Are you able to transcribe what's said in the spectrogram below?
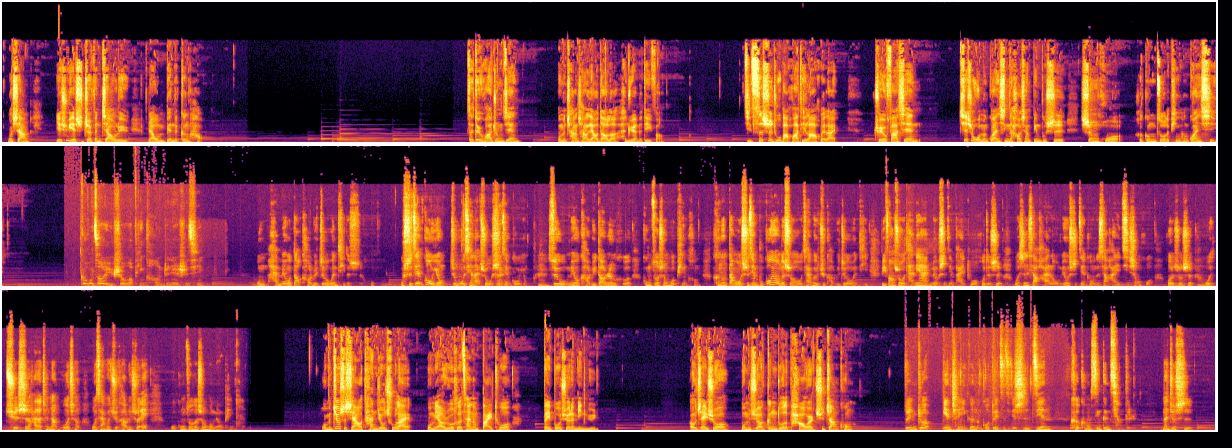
我想，也许也是这份焦虑让我们变得更好。在对话中间，我们常常聊到了很远的地方，几次试图把话题拉回来，却又发现，其实我们关心的好像并不是生活和工作的平衡关系。工作与生活平衡这件事情，我还没有到考虑这个问题的时候。我时间够用，就目前来说，我时间够用，嗯所以我没有考虑到任何工作生活平衡。可能当我时间不够用的时候，我才会去考虑这个问题。比方说，我谈恋爱没有时间拍拖，或者是我生小孩了，我没有时间跟我的小孩一起生活，或者说是我缺失了他的成长过程，我才会去考虑说，哎，我工作和生活没有平衡。我们就是想要探究出来，我们要如何才能摆脱被剥削的命运。OJ 说，我们需要更多的 power 去掌控。所以你就要变成一个能够对自己的时间可控性更强的人，那就是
